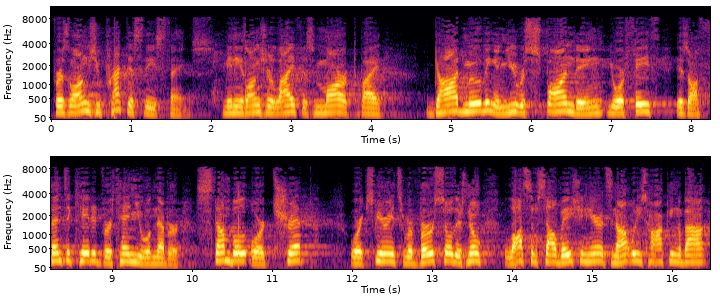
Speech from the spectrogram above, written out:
For as long as you practice these things, meaning as long as your life is marked by God moving and you responding, your faith is authenticated. Verse 10, you will never stumble or trip or experience reversal. There's no loss of salvation here. It's not what he's talking about.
